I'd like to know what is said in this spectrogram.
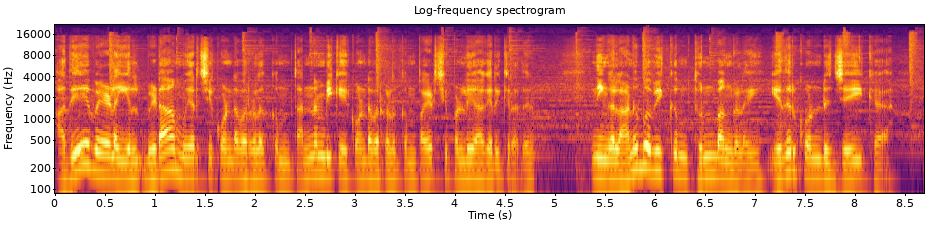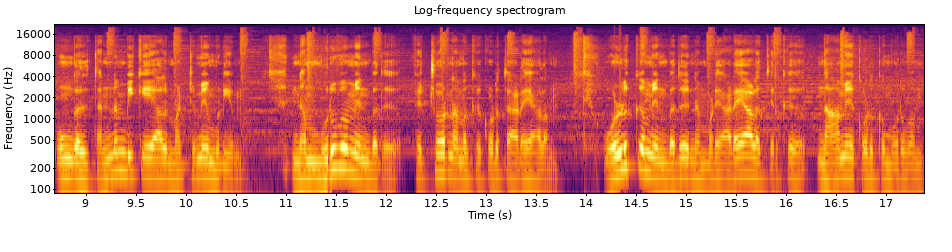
அதே வேளையில் விடாமுயற்சி கொண்டவர்களுக்கும் தன்னம்பிக்கை கொண்டவர்களுக்கும் பயிற்சி பள்ளியாக இருக்கிறது. நீங்கள் அனுபவிக்கும் துன்பங்களை எதிர்கொண்டு ஜெயிக்க உங்கள் தன்னம்பிக்கையால் மட்டுமே முடியும். நம் உருவம் என்பது பெற்றோர் நமக்கு கொடுத்த அடையாளம். ஒழுக்கம் என்பது நம்முடைய அடையாளத்திற்கு நாமே கொடுக்கும் உருவம்.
